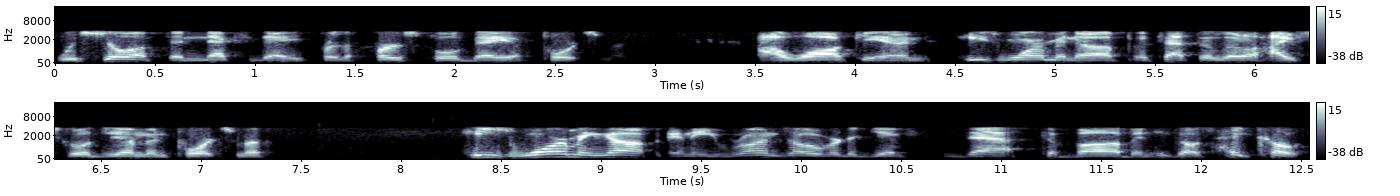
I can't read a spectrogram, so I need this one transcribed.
We show up the next day for the first full day of Portsmouth. I walk in. He's warming up. It's at the little high school gym in Portsmouth. He's warming up, and he runs over to give dap to Bub, and he goes, "Hey, coach,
